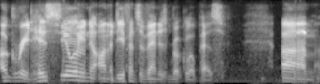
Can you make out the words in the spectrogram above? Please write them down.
Agreed. His ceiling on the defensive end is Brook Lopez, um,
